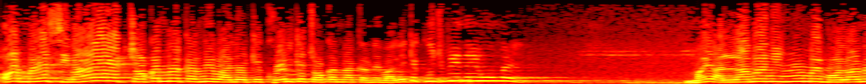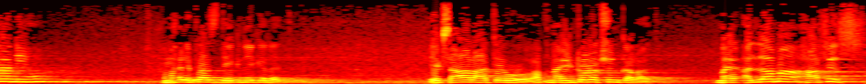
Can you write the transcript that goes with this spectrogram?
اور میں سوائے ایک چوکنا کرنے والے کے، کھول کے چوکنا کرنے والے کے کچھ بھی نہیں ہوں میں۔ میں علامہ نہیں ہوں، میں مولانا نہیں ہوں۔ ہمارے پاس دیکھنے کے رہتے۔ ایک صاحب آتے، وہ اپنا انٹروڈکشن کراتے۔ میں علامہ حافظ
